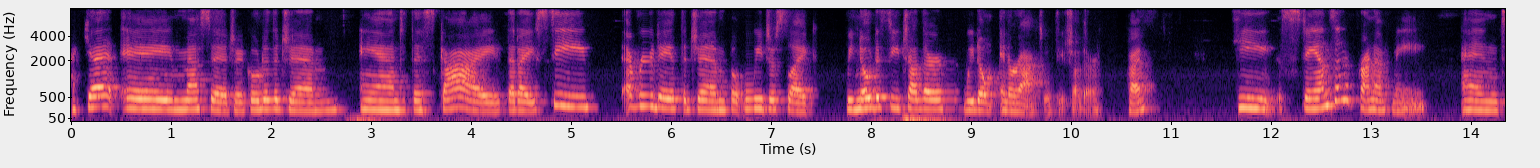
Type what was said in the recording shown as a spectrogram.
I get a message. I go to the gym, and this guy that I see every day at the gym, but we just like we notice each other, we don't interact with each other. Okay. He stands in front of me, and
